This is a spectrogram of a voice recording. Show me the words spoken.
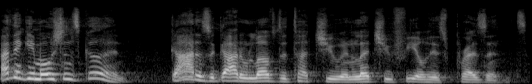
I think emotion's good. God is a God who loves to touch you and let you feel his presence.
